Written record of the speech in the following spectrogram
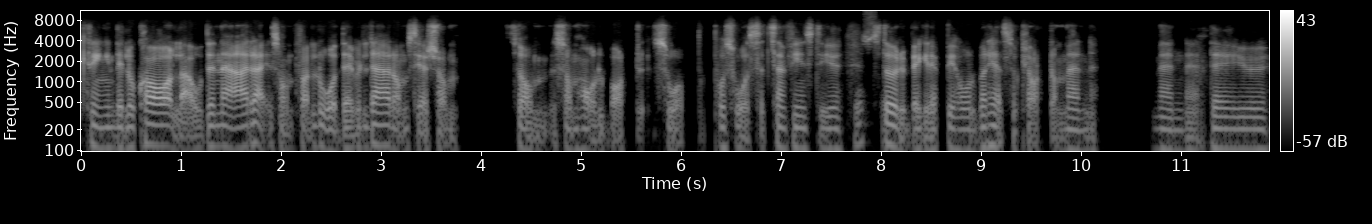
kring det lokala och det nära i sånt fall. Då. Det är väl där de ser som, som, som hållbart så, på så sätt. Sen finns det ju det. större begrepp i hållbarhet såklart, då, men, men eh, det är ju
